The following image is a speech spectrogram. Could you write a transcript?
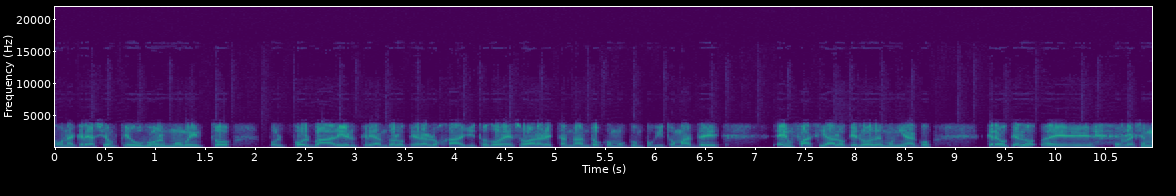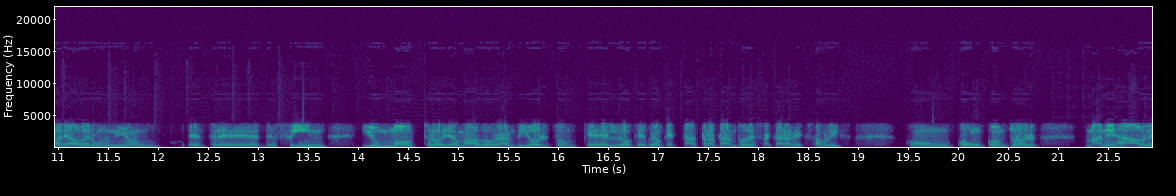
una creación que hubo en un momento por Paul Barrier creando lo que eran los Hayes y todo eso. Ahora le están dando como que un poquito más de énfasis a lo que es lo demoníaco. Creo que lo, eh, en WrestleMania va a haber una unión entre The Finn y un monstruo llamado Randy Orton, que es lo que veo que está tratando de sacar a Alexa Bliss con, con un control manejable,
